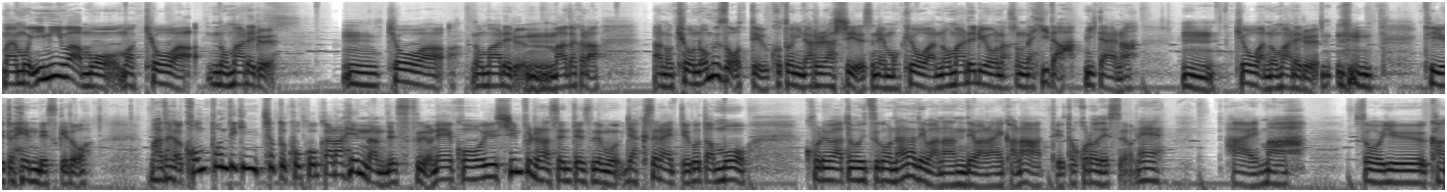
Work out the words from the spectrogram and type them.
まあもう意味はもう、まあ、今日は飲まれる。うん今日は飲まれる、うん、まあだからあの今日飲むぞっていうことになるらしいですね。もう今日は飲まれるようなそんな日だみたいな。うん今日は飲まれる。っていうと変ですけど。まあだから根本的にちょっとここから変なんですよね。こういうシンプルなセンテンスでも訳せないっていうことはもうこれはドイツ語ならではなんではないかなっていうところですよね。はい。まあそういう考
